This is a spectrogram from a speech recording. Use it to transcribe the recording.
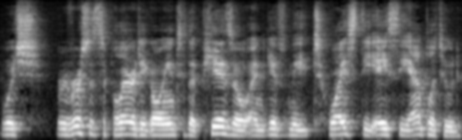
which reverses the polarity going into the piezo and gives me twice the AC amplitude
